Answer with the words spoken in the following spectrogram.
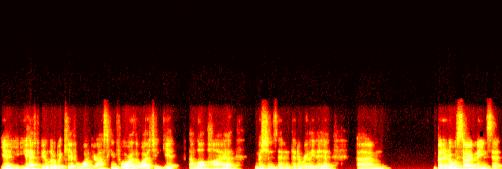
yeah, you, you, have to be a little bit careful what you're asking for. Otherwise, you can get a lot higher emissions than, than are really there. Um, but it also means that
